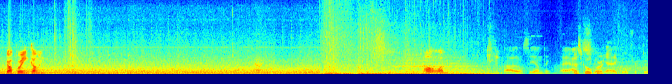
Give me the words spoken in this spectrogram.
this. Dropper incoming. Oh, what? I don't see anything. I, I Let's just go for it. Yeah, go for it, dude.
